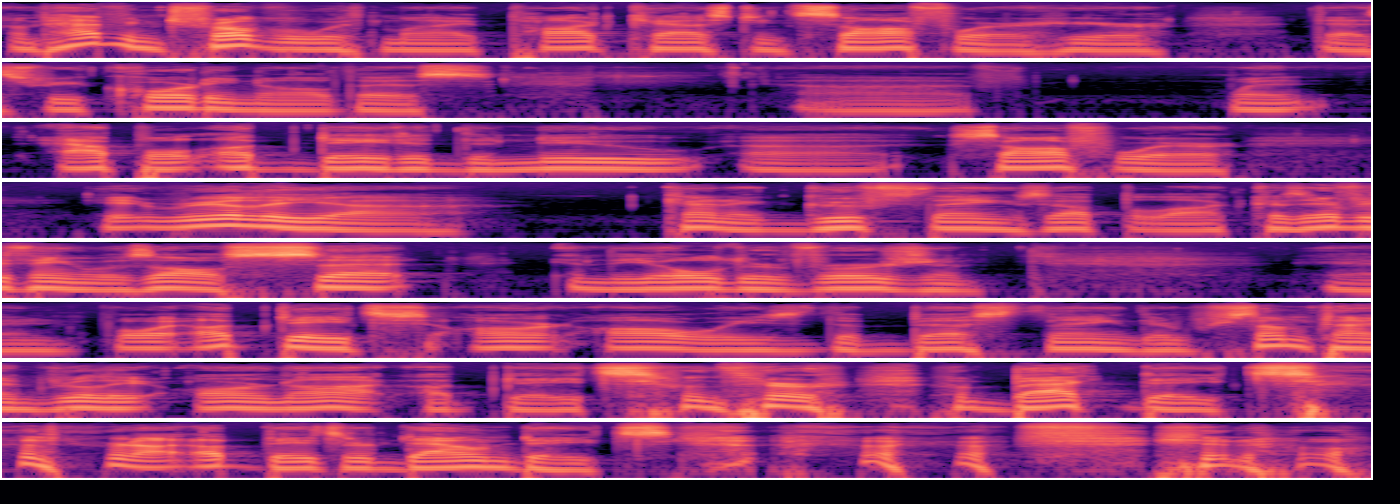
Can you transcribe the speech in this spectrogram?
I'm having trouble with my podcasting software here that's recording all this. Uh, when Apple updated the new software, it really kind of goofed things up a lot because everything was all set in the older version. And boy, updates aren't always the best thing. There sometimes really are not updates. They're back dates. They're not updates, they're down dates. you know.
